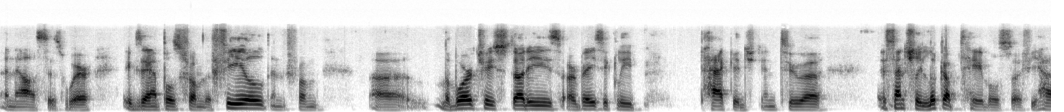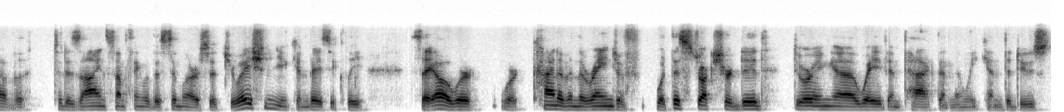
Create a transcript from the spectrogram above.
analysis, where examples from the field and from uh, laboratory studies are basically packaged into a, essentially lookup tables. So if you have a, to design something with a similar situation, you can basically say, oh, we're we're kind of in the range of what this structure did during a wave impact, and then we can deduce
